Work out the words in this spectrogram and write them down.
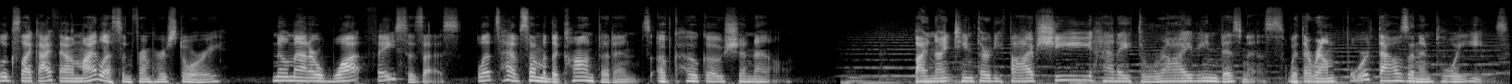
Looks like I found my lesson from her story. No matter what faces us, let's have some of the confidence of Coco Chanel. By 1935, she had a thriving business with around 4,000 employees.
